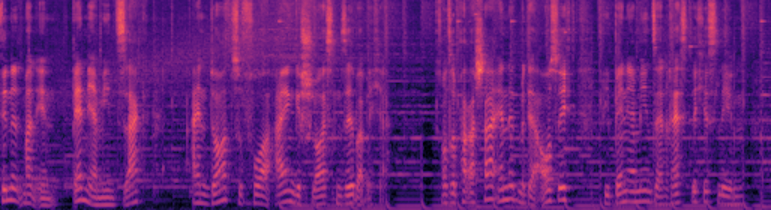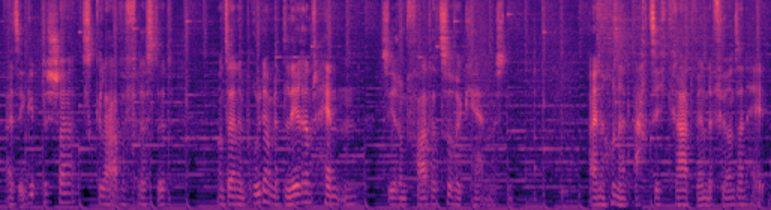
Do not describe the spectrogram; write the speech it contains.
findet man in Benjamins Sack einen dort zuvor eingeschleusten Silberbecher. Unsere Parascha endet mit der Aussicht, wie Benjamin sein restliches Leben als ägyptischer Sklave fristet und seine Brüder mit leeren Händen zu ihrem Vater zurückkehren müssten. Eine 180-Grad-Wende für unseren Helden.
